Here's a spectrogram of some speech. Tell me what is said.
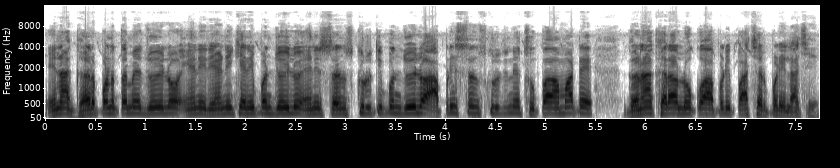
એના ઘર પણ તમે જોઈ લો, એની રહેણીખેણી પણ જોઈ લો, એની સંસ્કૃતિ પણ જોઈ લો, આપણી સંસ્કૃતિને છુપાવવા માટે ઘણા ખરા લોકો આપણી પાછળ પડેલા છે.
